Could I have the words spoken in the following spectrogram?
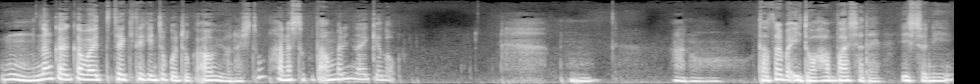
うん何回か割と定期的にちょこちょこ会うような人？話したことあんまりないけど、うん、あの例えば移動販売車で一緒に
